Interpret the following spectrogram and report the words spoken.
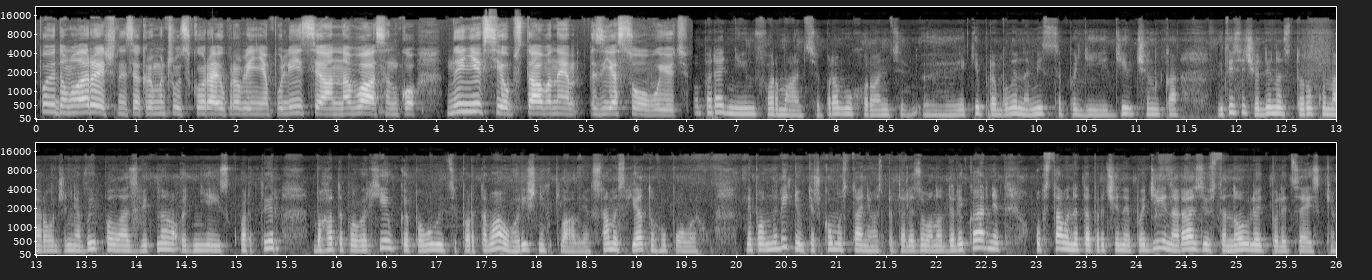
повідомила речниця Кременчуцького райуправління поліції Анна Васенко. Нині всі обставини з'ясовують. Попередню інформацію правоохоронців, е, які прибули на місце події. Дівчинка 2011 року народження випала з вікна однієї з квартир багатоповерхівки по вулиці Портова у горішніх плавнях, саме з п'ятого поверху. Неповнолітню в тяжкому стані госпіталізовано до лікарні. Обставини та причини події наразі встановлюють поліцейські.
